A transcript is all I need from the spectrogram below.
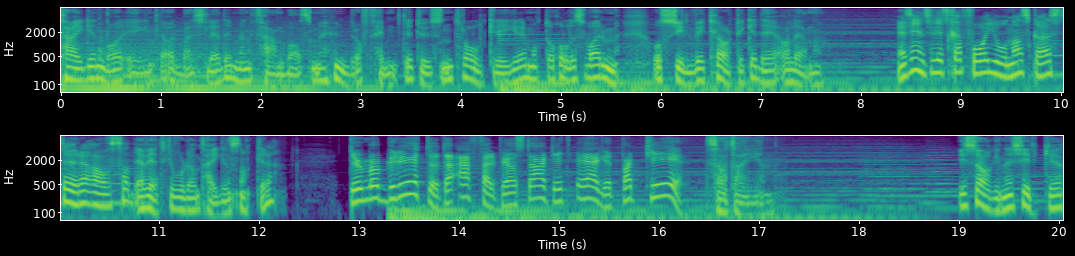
Teigen var egentlig arbeidsledig, men fanbasen med 150 000 trollkrigere måtte holdes varm, og Sylvi klarte ikke det alene. Jeg synes vi skal få Jonas Gahr Støre avsatt. Jeg vet ikke hvordan Teigen snakker, jeg. Du må bryte ut av Frp og starte ditt eget parti, sa Teigen. I Sagene kirke,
